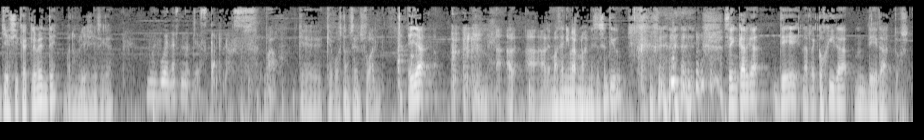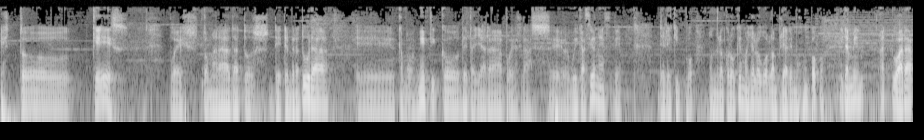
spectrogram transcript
Jessica Clemente. Buenas noches, Jessica. Muy buenas noches, Carlos. Wow, qué, voz tan sensual. Ella, además de animarnos en ese sentido, se encarga de la recogida de datos. ¿Esto qué es? Pues tomará datos de temperatura, eh, campo magnético, detallará pues las eh, ubicaciones de, del equipo donde lo coloquemos, ya luego lo ampliaremos un poco, y también actuará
